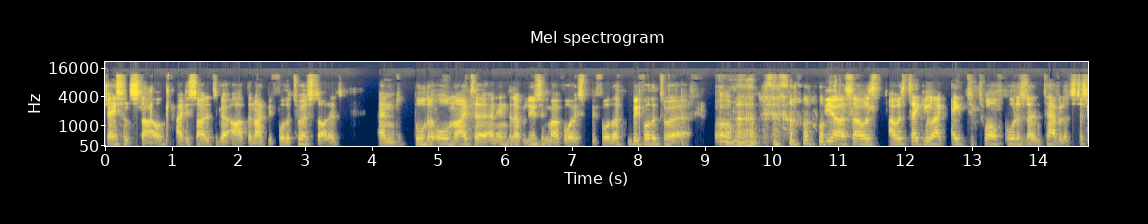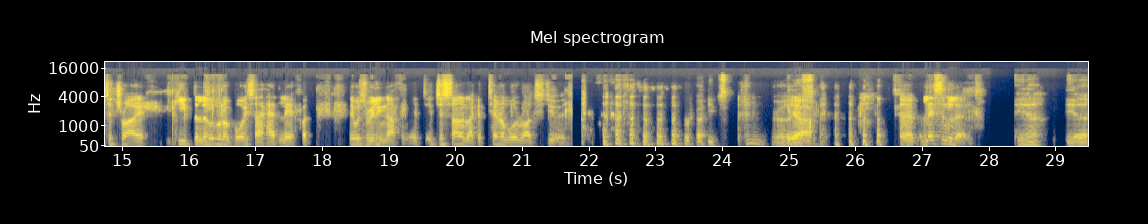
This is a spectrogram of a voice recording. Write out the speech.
Jason style, I decided to go out the night before the tour started and pulled an all nighter and ended up losing my voice before the before the tour. Oh, man. Yeah, so I was I was taking like eight to twelve cortisone tablets just to try keep the little bit of voice I had left, but there was really nothing. It it just sounded like a terrible Rod Stewart. right. Right. Yeah. So lesson learned. Yeah. Yeah.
